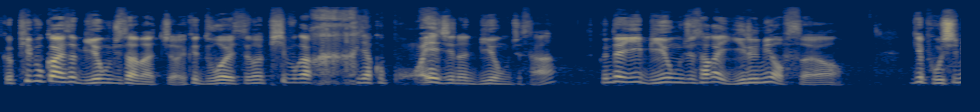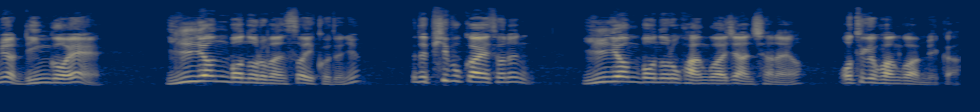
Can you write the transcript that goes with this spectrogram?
그 피부과에서 미용 주사 맞죠? 이렇게 누워 있으면 피부가 하얗고 뽀얘지는 미용 주사. 근데 이 미용 주사가 이름이 없어요. 이게 보시면 링거에 1년 번호로만 써 있거든요. 근데 피부과에서는 1년 번호로 광고하지 않잖아요. 어떻게 광고합니까?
